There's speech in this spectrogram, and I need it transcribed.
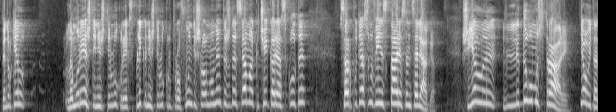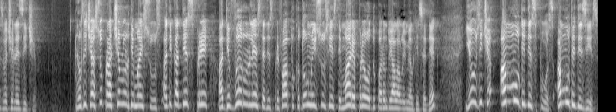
Pentru că el lămurește niște lucruri, explică niște lucruri profunde și la un moment își dă seama că cei care ascultă s-ar putea să nu fie în stare să înțeleagă. Și el uh, le dă o mustrare. Ia uitați-vă ce le zice. El zice asupra celor de mai sus, adică despre adevărurile astea, despre faptul că Domnul Isus este mare preot după rânduiala lui Melchisedec, eu zice, am multe de spus, am multe de zis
